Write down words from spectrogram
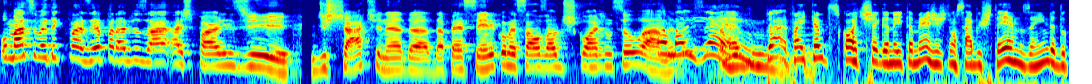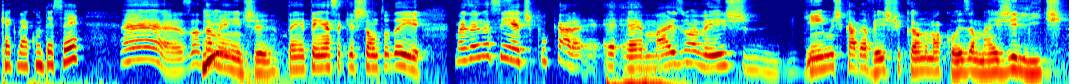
O máximo que você vai ter que fazer é parar de usar as parties de, de chat, né, da, da PSN e começar a usar o Discord no celular. Não, mas aí é, vai- vai ter o Discord chegando aí também, a gente não sabe os termos ainda do que é que vai acontecer. É, exatamente. Tem, tem essa questão toda aí. Mas ainda assim, é tipo, cara, é, é- é mais uma vez games cada vez ficando uma coisa mais de elite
